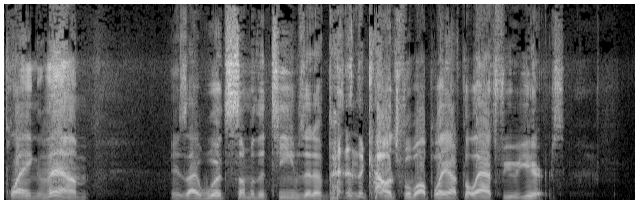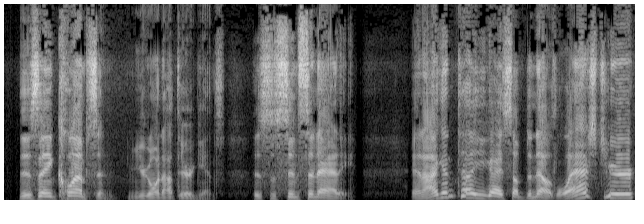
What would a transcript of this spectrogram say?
playing them as I would some of the teams that have been in the college football playoff the last few years. This ain't Clemson you're going out there against. This is Cincinnati. And I can tell you guys something else. Last year,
